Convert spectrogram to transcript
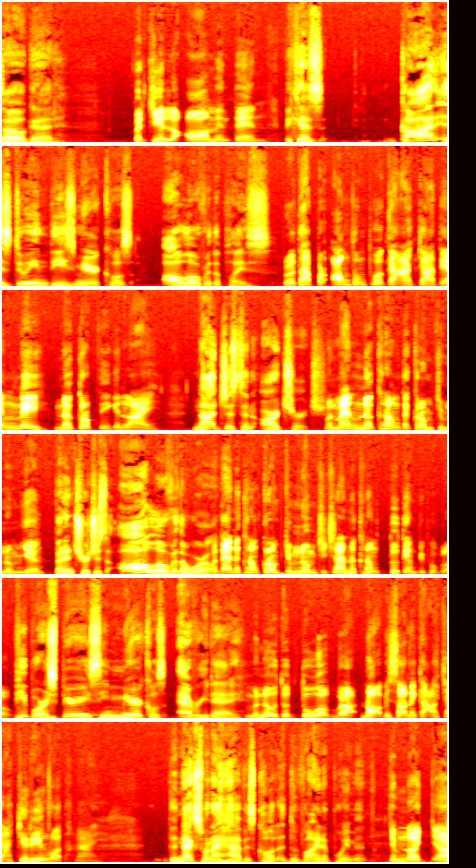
So good. But you arm and then. Because God is doing these miracles all over the place, ព្រោះថាព្រះអង្គទ្រង់ធ្វើការអស្ចារ្យទាំងនេះនៅគ្រប់ទីកន្លែង not just in our church, មិនមែននៅក្នុងតែក្រុមជំនុំយើង but in churches all over the ប៉ុ world. ន្តែនៅក្នុងក្រុមជំនុំជាច្រើននៅក្នុងទូទាំងពិភពលោក People are experiencing miracles every day. មនុស្សទទួលដកពិសោធន៍នៃការអស្ចារ្យជារៀងរាល់ថ្ងៃ The next one I have is called a divine appointment. ចំណុចអឺ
